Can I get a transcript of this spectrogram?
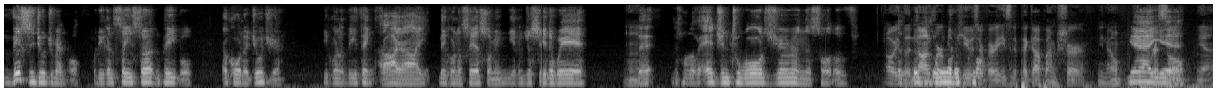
this is judgmental, but you can see certain people are going to judge you. You're gonna you think aye aye they're going to say something. You can just see the way Mm. they're, they're sort of edging towards you and the sort of Oh, the- the, the- the nonverbal the cues are very easy to pick up. I'm sure. You know. Yeah, yeah. yeah.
